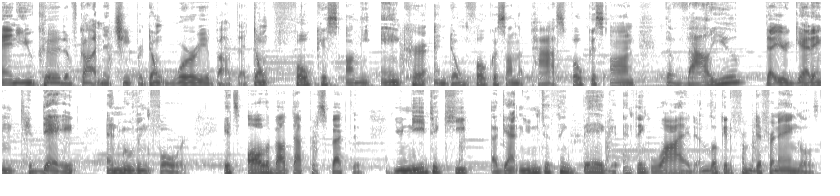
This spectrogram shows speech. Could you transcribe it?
and you could have gotten it cheaper. Don't worry about that. Don't focus on the anchor and don't focus on the past. Focus on the value that you're getting today and moving forward. It's all about that perspective. You need to keep, again, you need to think big and think wide and look at it from different angles,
